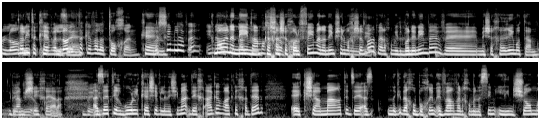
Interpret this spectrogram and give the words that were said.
לא... לא להתעכב על לא זה. להתעכב על התוכן. כן. לשים לב, אה, הנה, כמו עננים, מחשבה. ככה שחולפים עננים של מחשבות, בדיוק. ואנחנו מתבוננים בהם ומשחררים אותם, להמשיך הלאה. בדיוק. אז זה תרגול קשב לנשימה. דרך אגב, רק לחדד, אה, כשאמרת את זה, אז נגיד אנחנו בוחרים איבר ואנחנו מנסים לנשום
